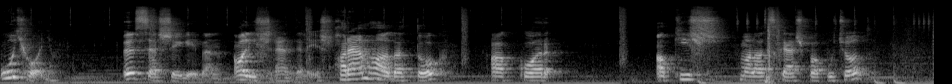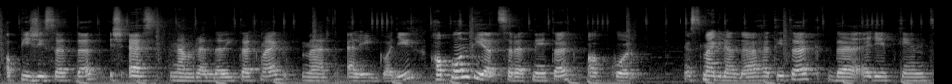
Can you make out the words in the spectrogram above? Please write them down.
Úgyhogy összességében alis rendelés. Ha rám hallgattok, akkor a kis malackás papucsot, a pizsiszettet, és ezt nem rendelitek meg, mert elég gagyi. Ha pont ilyet szeretnétek, akkor ezt megrendelhetitek, de egyébként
